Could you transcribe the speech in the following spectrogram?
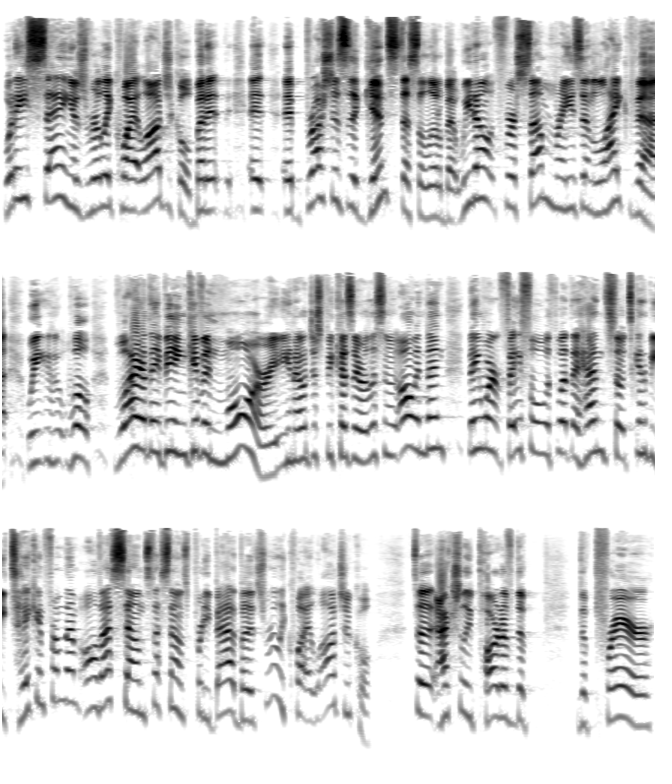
What he's saying is really quite logical, but it, it, it brushes against us a little bit. We don't, for some reason, like that. We, well, why are they being given more? You know, just because they were listening. Oh, and then they weren't faithful with what they had, and so it's going to be taken from them? Oh, that sounds, that sounds pretty bad, but it's really quite logical. It's actually part of the the prayer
